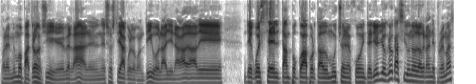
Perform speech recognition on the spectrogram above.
por el mismo patrón, sí, es verdad. En eso estoy de acuerdo contigo. La llegada de, de Westel tampoco ha aportado mucho en el juego interior. Yo creo que ha sido uno de los grandes problemas.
